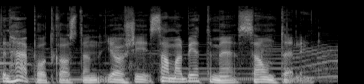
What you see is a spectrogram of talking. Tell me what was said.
Den här podcasten görs i samarbete med Soundtelling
